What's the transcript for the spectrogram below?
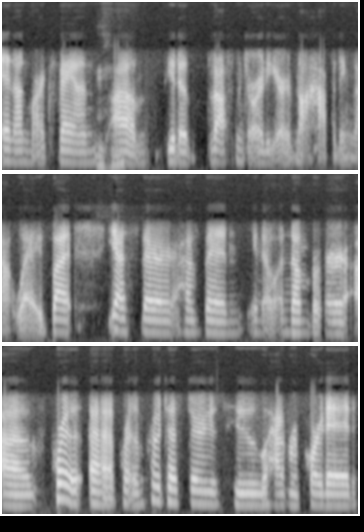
in unmarked vans. Mhm. Um, you know, the vast majority are not happening that way. But yes, there have been, you know, a number of Port- uh, Portland protesters who have reported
